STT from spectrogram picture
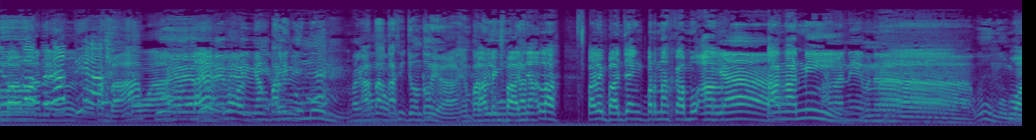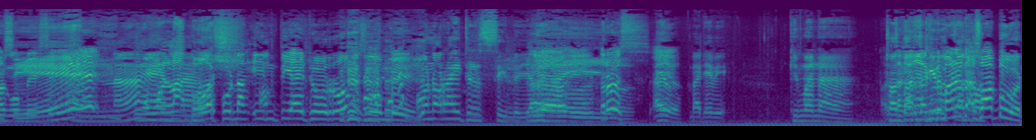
kok mana ya? Tambah ayo, yang paling umum. Paling Atau kasih contoh ya, yang paling umum kan- banyak lah, paling banyak yang pernah kamu ang- Iya. tangani. Tangani, benar. Nah, uh ngombe Wah, ngombe. Enak, Ngolak. Bos. Punang inti ae dorong wis ngombe. Ono rider sih lo ya. Iya, iya. Terus ayo. Mbak Dewi. Gimana? Contohnya dulu, mana tak suapun?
